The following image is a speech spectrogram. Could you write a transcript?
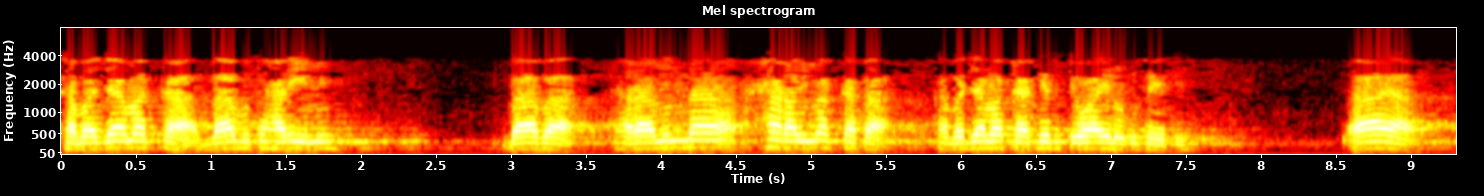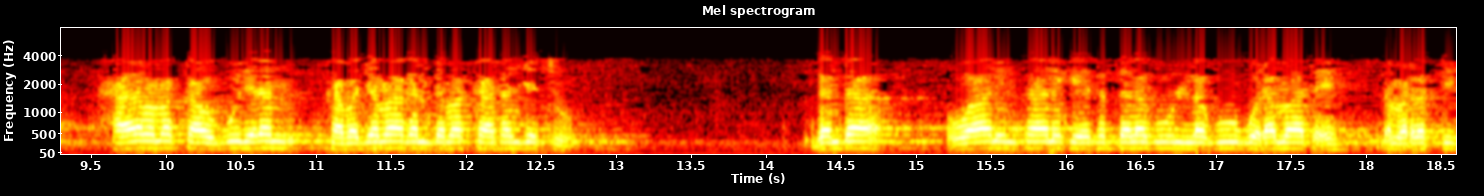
kabajaa makkaa baabu tahariimi baaba haraaminaa harami makkata kabajaa makkaa keessatti waa'ee nu jedhan kabajamaa ganda makkaatan jechuu ganda waan hin taane keessa dalaguu laguu godhamaa ta'e namarratti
